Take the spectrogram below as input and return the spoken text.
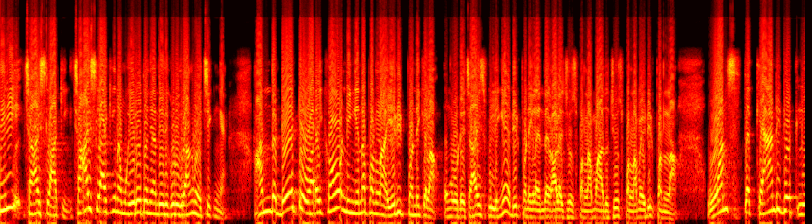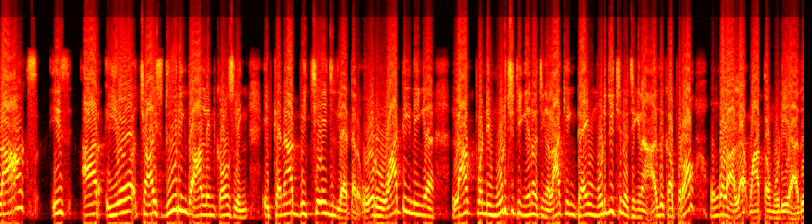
till choice locking choice locking நமக்கு இருபத்தஞ்சாம் தேதி கொடுக்குறாங்கன்னு வச்சுக்கோங்க. அந்த டேட் வரைக்கும் நீங்க என்ன பண்ணலாம்? எடிட் பண்ணிக்கலாம். உங்களுடைய சாய்ஸ் பில்லிங்க எடிட் பண்ணிக்கலாம். இந்த காலேஜ் சூஸ் பண்ணலாமா அது சூஸ் பண்ணலாமா எடிட் பண்ணலாம். Once the candidate locks his or her choice during the online counselling it cannot be change later ஒரு வாட்டி நீங்கள் லாக் பண்ணி முடிச்சிட்டீங்கன்னு வச்சுங்க லாக்கிங் டைம் முடிஞ்சிச்சுன்னு வச்சீங்கன்னா அதுக்கப்புறம் உங்களால் மாற்ற முடியாது.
